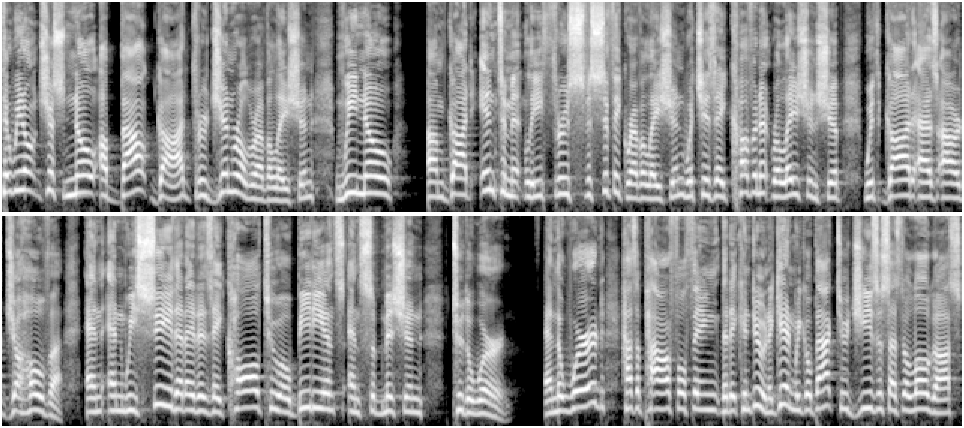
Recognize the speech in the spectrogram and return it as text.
That we don't just know about God through general revelation, we know um, God intimately through specific revelation, which is a covenant relationship with God as our Jehovah. And, and we see that it is a call to obedience and submission to the word. And the word has a powerful thing that it can do. And again, we go back to Jesus as the Logos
